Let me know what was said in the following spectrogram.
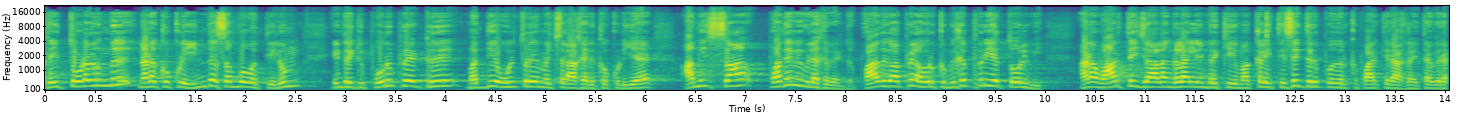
அதை தொடர்ந்து நடக்கக்கூடிய இந்த சம்பவத்திலும் இன்றைக்கு பொறுப்பேற்று மத்திய உள்துறை அமைச்சராக இருக்கக்கூடிய அமித்ஷா பதவி விலக வேண்டும். பாதுகாப்பில் அவருக்கு மிகப்பெரிய தோல்வி. ஆனால் வார்த்தை ஜாலங்களால் இன்றைக்கு மக்களை திசை திருப்புவதற்கு பார்க்கிறார்களே தவிர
